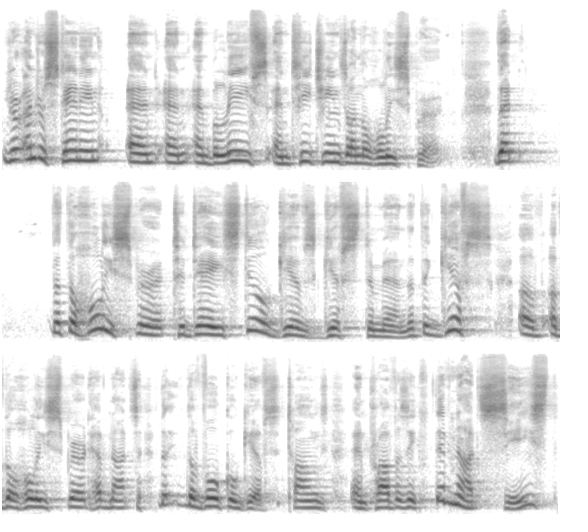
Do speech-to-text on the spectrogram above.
your understanding and, and, and beliefs and teachings on the Holy Spirit. That that the Holy Spirit today still gives gifts to men, that the gifts of, of the Holy Spirit have not, the, the vocal gifts, tongues and prophecy, they've not ceased.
